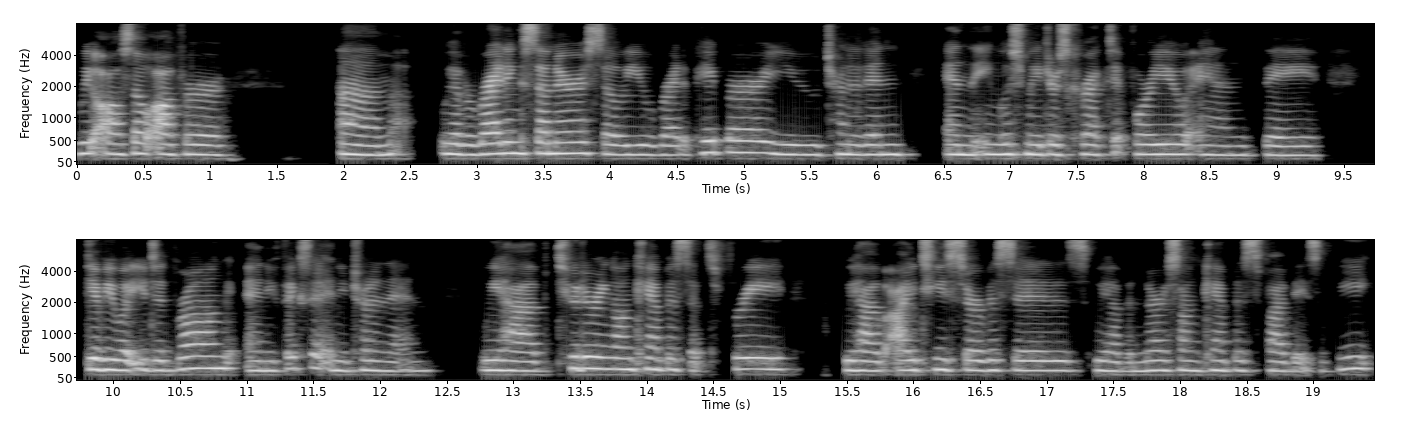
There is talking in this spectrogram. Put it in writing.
we also offer, um, we have a writing center. So you write a paper, you turn it in, and the English majors correct it for you, and they give you what you did wrong, and you fix it and you turn it in. We have tutoring on campus that's free. We have IT services. We have a nurse on campus five days a week.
